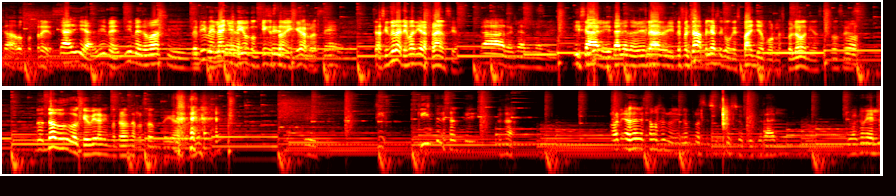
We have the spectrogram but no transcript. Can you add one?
cada dos por tres. Cada día, dime, dime nomás si. Pero dime el año y digo con quién estaba en guerra, sí. Sea, si no era Alemania era Francia. Claro, claro, claro. Y Italia, Italia también. Claro, y le faltaba pelearse con España por las colonias, entonces Oh, no, no dudo que hubieran encontrado una razón de guerra. sí. Qué interesante. O sea, ahora, ahora estamos en un, en un proceso sociocultural que va a cambiar el,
